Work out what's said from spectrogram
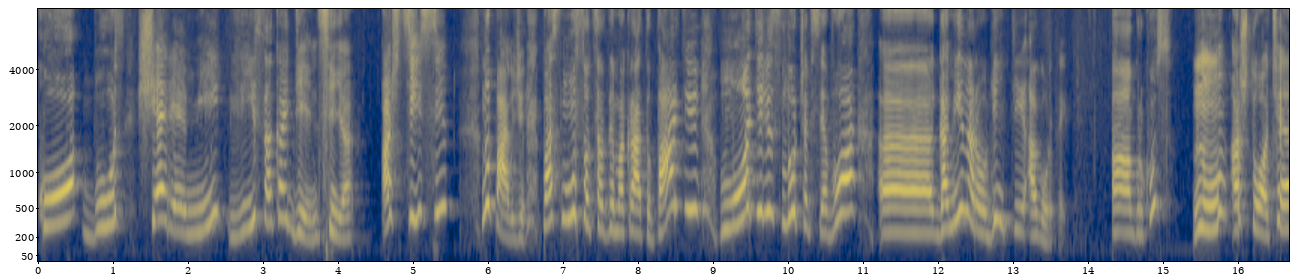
ko bus šeriami visą kadenciją. Aš teisi? Nu, pavyzdžiui, pas mūsų socialdemokratų partijai moteris лучше всего e, gamina rauginti agurkai. Agurkus? Nu, aš to, čia,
